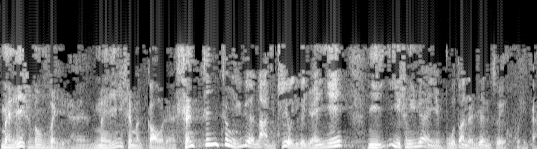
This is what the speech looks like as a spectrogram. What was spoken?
没什么伟人，没什么高人，神真正悦纳你，只有一个原因：你一生愿意不断的认罪悔改。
